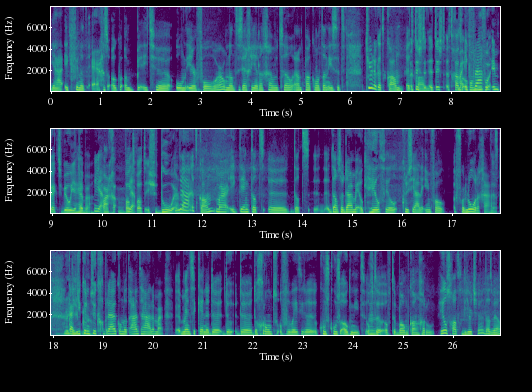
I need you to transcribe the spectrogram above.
ja, ik vind het ergens ook wel een beetje oneervol hoor. Om dan te zeggen, ja, dan gaan we het zo aanpakken. Want dan is het, tuurlijk, het kan. Het, het, kan. Is, het, is, het gaat ook om hoeveel impact wil je hebben. Ja. Waar, wat, wat is je doel ermee? Ja, het kan. Maar ik denk dat, uh, dat, dat er daarmee ook heel veel cruciale info verloren gaat. Kijk, je, kunt natuurlijk gebruiken om dat aan te halen... maar uh, mensen kennen de, de, de, de grond, of hoe heet die, de couscous ook niet. Of, mm. de, of de boomkangeroe. Heel schattig diertje, dat wel.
